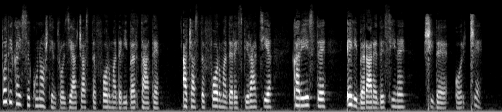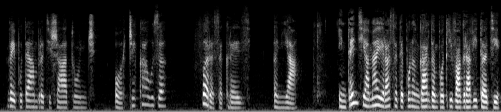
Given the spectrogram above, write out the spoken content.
Poate că ai să cunoști într-o zi această formă de libertate, această formă de respirație, care este eliberare de sine și de orice. Vei putea îmbrățișa atunci orice cauză, fără să crezi în ea. Intenția mea era să te pun în gardă împotriva gravității,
